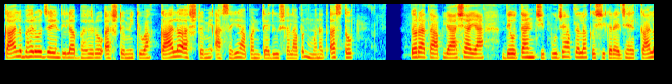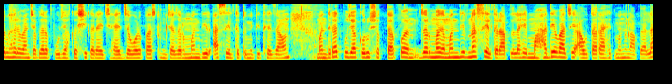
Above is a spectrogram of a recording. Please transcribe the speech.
कालभैरव जयंतीला भैरव अष्टमी किंवा काल अष्टमी असंही आपण त्या दिवसाला आपण म्हणत असतो. तर आता आपल्या अशा या देवतांची पूजा आपल्याला कशी करायची आहे? कालभैरवांची आपल्याला पूजा कशी करायची आहे? जवळपास तुमच्या जर मंदिर असेल तर तुम्ही तिथे जाऊन मंदिरात पूजा करू शकता. पण जर म मंदिर नसेल तर आपल्याला हे महादेवाचे अवतार आहेत म्हणून आपल्याला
